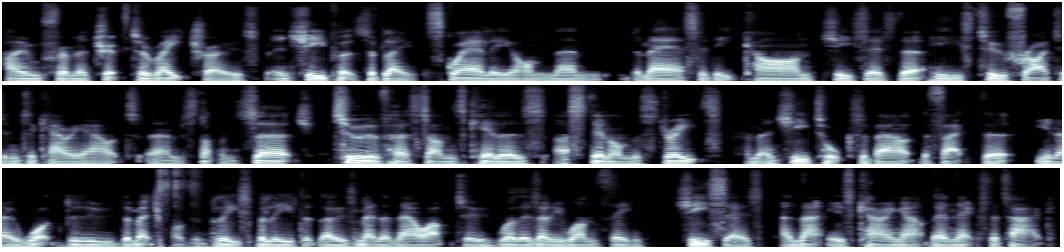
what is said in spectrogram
home from a trip to Waitrose, and she puts the blame squarely on um, the mayor Sadiq Khan. She says that he's too frightened to carry out um, stop and search. Two of her son's killers are still on the streets, um, and she talks about the fact that you know what do the Metropolitan Police believe that those men are now up to? Well, there's only one thing she says, and that is carrying out their next attack.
